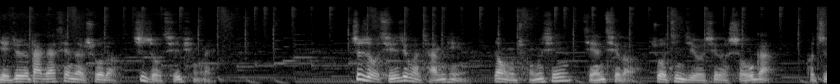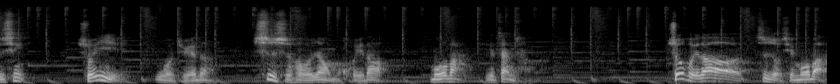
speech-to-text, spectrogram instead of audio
也就是大家现在说的智走棋品类。智走棋这款产品让我们重新捡起了做竞技游戏的手感和自信，所以我觉得是时候让我们回到 MOBA 这个战场了。说回到智走棋 MOBA，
